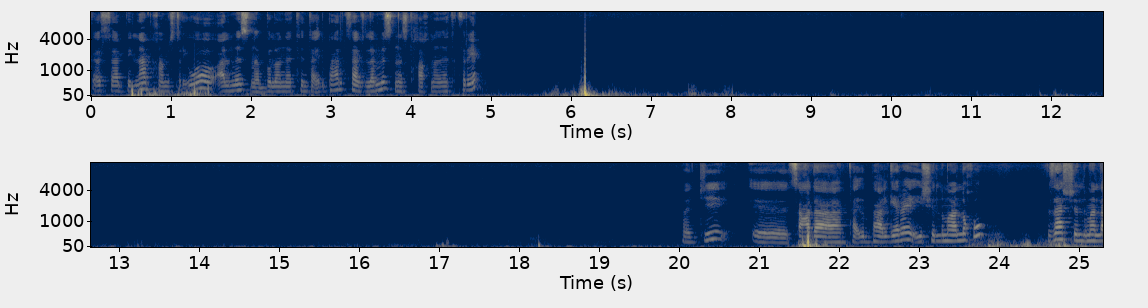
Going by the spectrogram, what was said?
ቀስ ኣቢልና ብከምዚ ትሪእዎ ኣልምፅ ነብሎ ነቲ እንታይ እዩ ዝበሃል ክሳብ ዝለምፅ ነስተኻኽሎ ነቲ ክሬም ሕጂ ፃዕዳ እንታይ ዝበሃል ገይረ ይሽልማ ኣለኹ እዛ ሽልመላ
